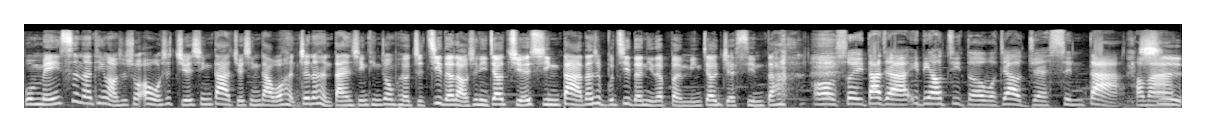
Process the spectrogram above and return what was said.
我每一次呢听老师说哦，我是决心大，决心大，我很真的很担心听众朋友只记得老师你叫决心大，但是不记得你的本名叫 Jacinta，哦，所以大家一定要记得我叫 Jacinta，好吗？是。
